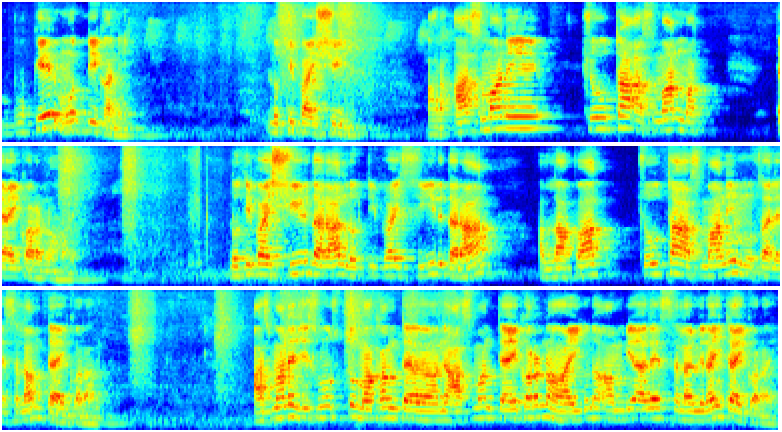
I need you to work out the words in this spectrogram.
বুকের মধ্যিখানে লতিফাই শির আর আসমানে চৌথা আসমান মাক- ত্যায় করানো হয় লতিফাই শির দ্বারা লতিফাই শির দ্বারা আল্লাহ পাক চৌথা আসমানে মুসা আলাইসাল্লাম ত্যায় করান আসমানে যে সমস্ত মাকাম মানে আসমান ত্যায় করানো হয়, এগুলো আম্বিয়া আলাইসাল্লামেরাই ত্যায় করায়।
